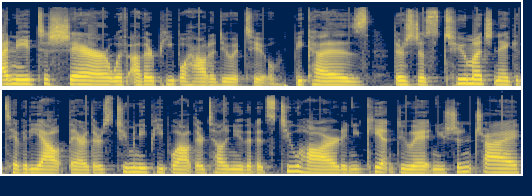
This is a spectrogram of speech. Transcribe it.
I need to share with other people how to do it too because there's just too much negativity out there. There's too many people out there telling you that it's too hard and you can't do it and you shouldn't try,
